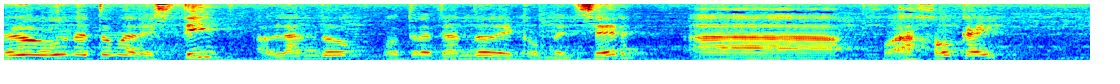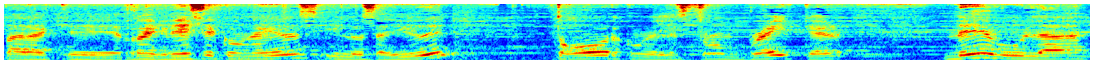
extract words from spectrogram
Luego una toma de Steve hablando o tratando de convencer a, Hawkeye para que regrese con ellos y los ayude. Thor con el Stormbreaker Nebula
